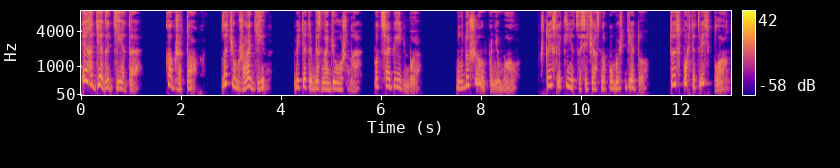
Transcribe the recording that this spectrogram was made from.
«Эх, деда, деда! Как же так? Зачем же один? Ведь это безнадежно. Подсобить бы!» Но в душе он понимал, что если кинется сейчас на помощь деду, то испортит весь план,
